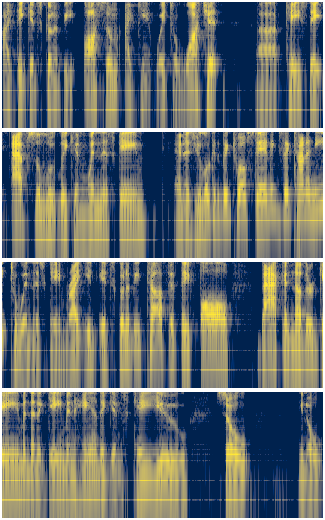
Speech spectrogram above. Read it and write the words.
I think it's going to be awesome. I can't wait to watch it. Uh, K State absolutely can win this game. And as you look at the Big 12 standings, they kind of need to win this game, right? It's going to be tough if they fall back another game and then a game in hand against KU. So, you know,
